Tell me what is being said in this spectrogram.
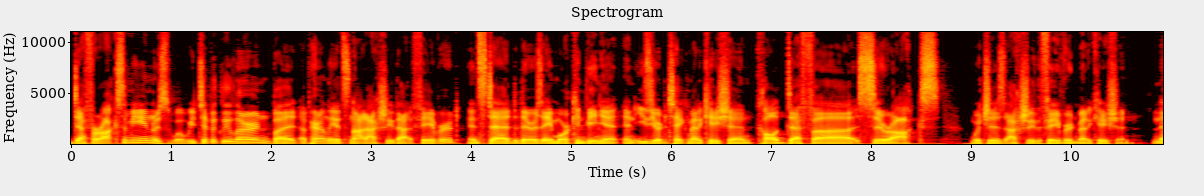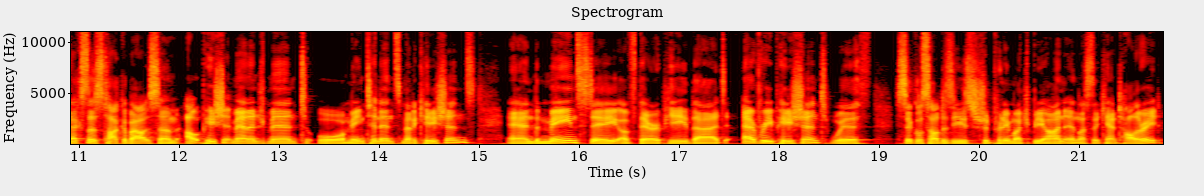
deferoxamine, which is what we typically learn, but apparently it's not actually that favored. Instead, there is a more convenient and easier to take medication called deferasirox, which is actually the favored medication. Next, let's talk about some outpatient management or maintenance medications. And the mainstay of therapy that every patient with sickle cell disease should pretty much be on, unless they can't tolerate,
